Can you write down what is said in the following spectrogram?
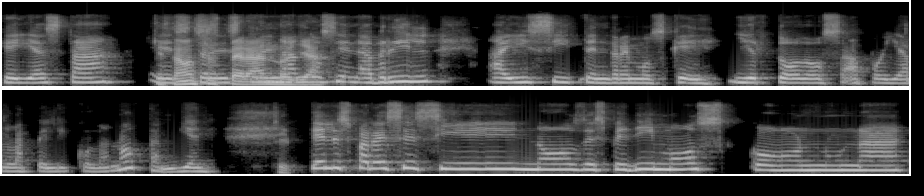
que ya está este, estrenándose en abril. Ahí sí tendremos que ir todos a apoyar la película, ¿no? También. ¿Qué les parece si nos despedimos con una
